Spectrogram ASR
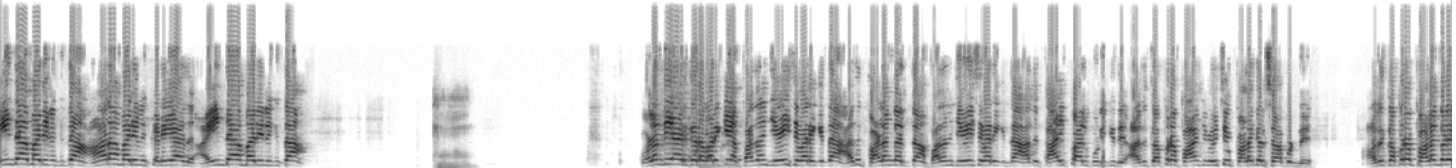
ஐந்தாம் அறிவுக்கு தான் ஆறாம் அறிவு கிடையாது. ஐந்தாம் அறிவுக்கு தான். குழந்தையா இருக்கிற வரைக்கும் பதினஞ்சு வயசு வரைக்கும் தான் அது பழங்கள் தான். பதினஞ்சு வயசு வரைக்கும் தான் அது தாய்ப்பால் குடிக்குது. அதுக்கப்புறம் பாஞ்சு வயசு பழங்கள் சாப்பிடுது. அதுக்கப்புறம் பழங்களை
